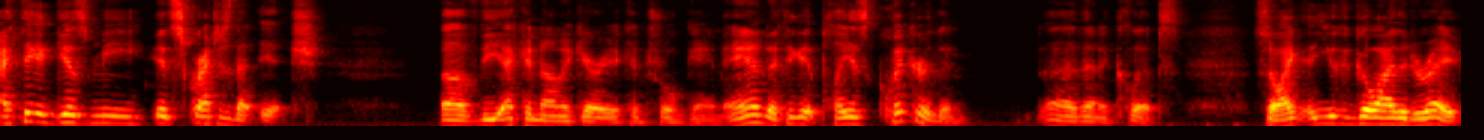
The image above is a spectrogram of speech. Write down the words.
I think it gives me it scratches that itch of the economic area control game, and I think it plays quicker than uh, than Eclipse. So I you could go either way.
